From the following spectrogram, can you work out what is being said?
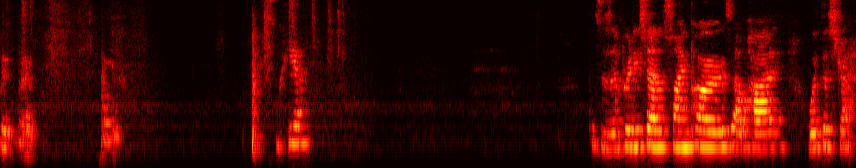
Oh, here. This is a pretty satisfying pose up high with a strap.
